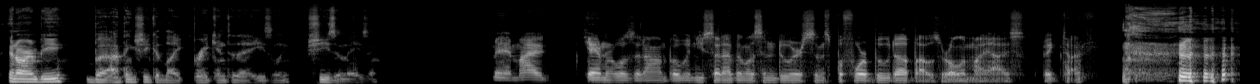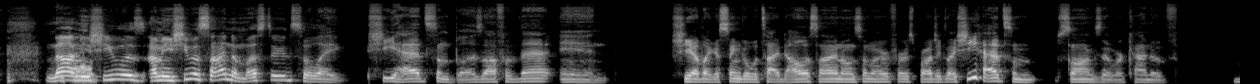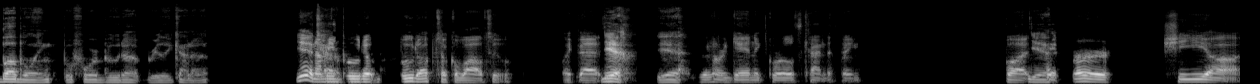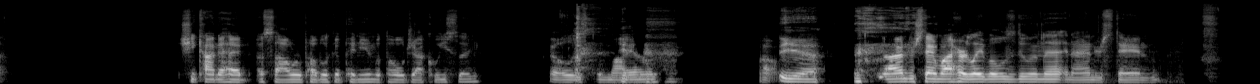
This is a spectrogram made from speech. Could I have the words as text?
in R and B, but I think she could like break into that easily. She's amazing. Man, my camera wasn't on, but when you said I've been listening to her since before boo'd up, I was rolling my eyes big time. no, I mean she was. I mean she was signed to Mustard, so like she had some buzz off of that, and she had like a single with Ty Dolla Sign on some of her first projects. Like she had some songs that were kind of bubbling before Boo'd Up really kind of. Yeah, and I mean boo'd up boo'd up took a while too. Like that Yeah, yeah, an organic growth kind of thing. But Yeah. with her, she uh she kind of had a sour public opinion with the whole Jacquees thing. At least in my own. Oh. yeah. I understand why her label was doing that, and I understand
